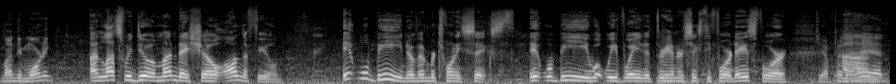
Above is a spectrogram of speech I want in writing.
Monday morning. unless we do a Monday show on the field, it will be November 26th. It will be what we've waited 364 days for. Jumping Um, ahead.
